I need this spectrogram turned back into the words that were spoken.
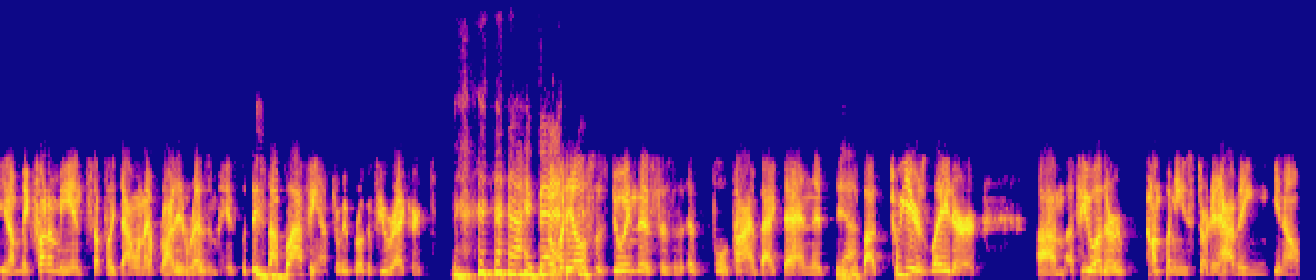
you know make fun of me and stuff like that when I brought in resumes, but they stopped mm-hmm. laughing after we broke a few records. I bet nobody else was doing this as, as full time back then. It, yeah. About two years later, um, a few other companies started having you know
